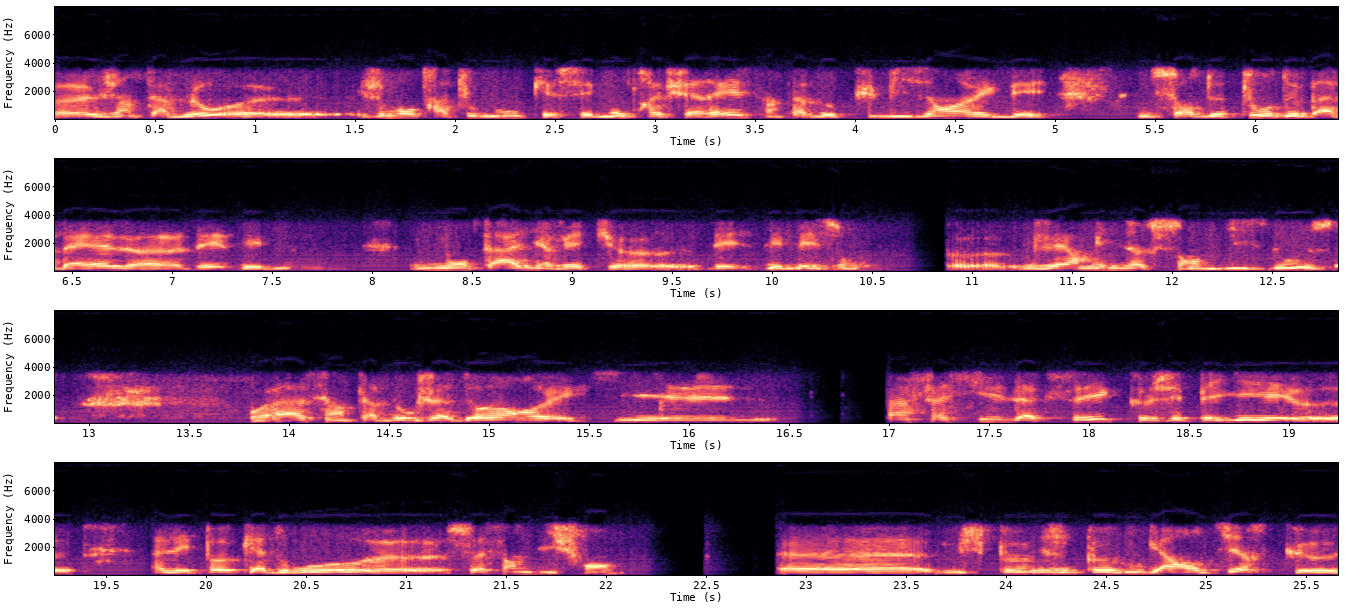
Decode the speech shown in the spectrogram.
J'ai un tableau, je montre à tout le monde que c'est mon préféré, c'est un tableau cubisant avec des, une sorte de tour de Babel, des, une montagne avec euh, des, maisons euh, vers 1910-12. Voilà, c'est un tableau que j'adore et qui est pas facile d'accès, que j'ai payé euh, à l'époque à Drouot 70 francs. Je, peux, je peux vous garantir que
